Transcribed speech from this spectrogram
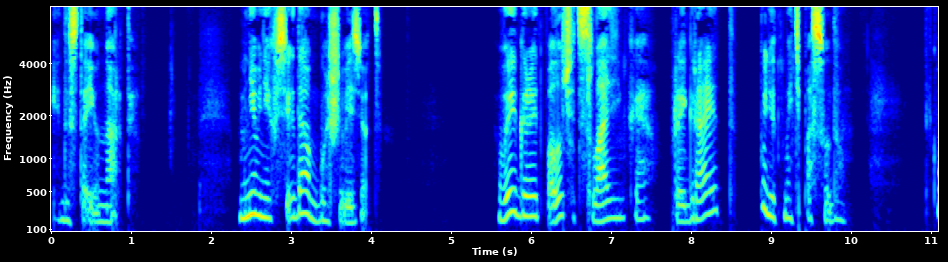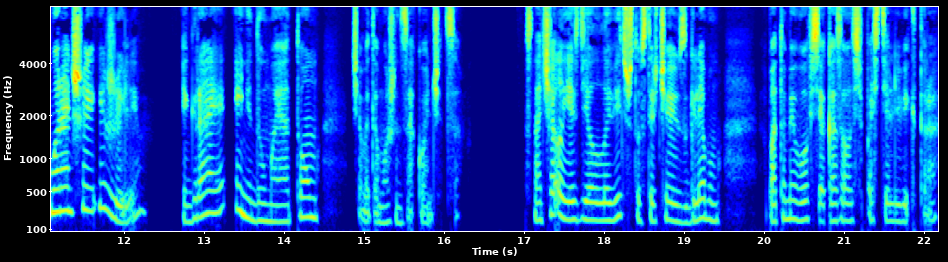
и достаю нарты. Мне в них всегда больше везет. Выиграет, получит сладенькое, проиграет будет мыть посуду. Так мы раньше и жили, играя и не думая о том, чем это может закончиться. Сначала я сделала вид, что встречаюсь с Глебом, а потом и вовсе оказалась в постели Виктора,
